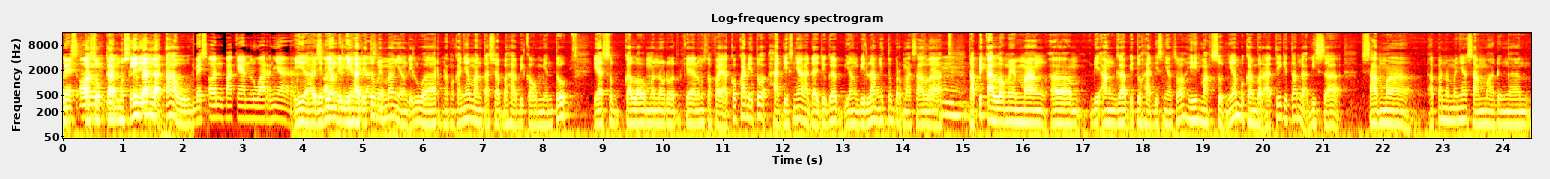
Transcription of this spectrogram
Based on pasukan muslim kan ya. nggak tahu based on pakaian luarnya Iya, Based jadi yang dilihat itu identitas. memang yang di luar. Nah, makanya mantasyabaha kaumin tuh ya kalau menurut Kiai Mustafa Yakub kan itu hadisnya ada juga yang bilang itu bermasalah. Tapi kalau memang em, dianggap itu hadisnya sohih, maksudnya bukan berarti kita nggak bisa sama apa namanya sama dengan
